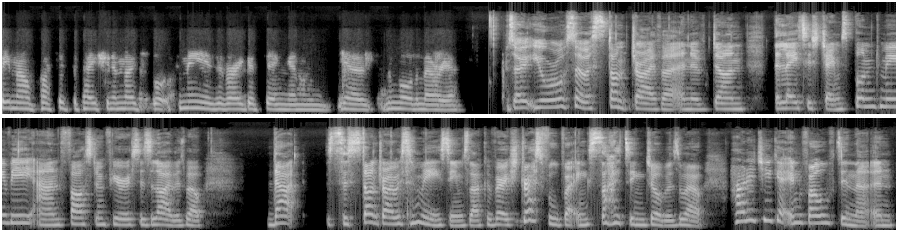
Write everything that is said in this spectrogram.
female participation in motorsport to me is a very good thing, and you know the more the merrier. So you're also a stunt driver and have done the latest James Bond movie and Fast and Furious is Live as well. That the stunt driver to me seems like a very stressful but exciting job as well. How did you get involved in that? And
